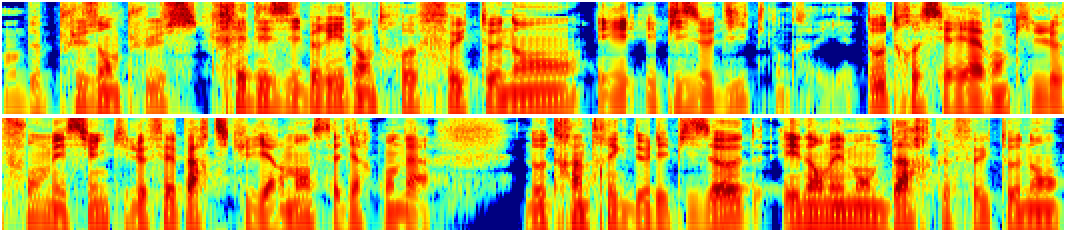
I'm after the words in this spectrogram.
ont de plus en plus créé des hybrides entre feuilletonnant et épisodique. Donc, il y a d'autres séries avant qui le font, mais c'est une qui le fait particulièrement, c'est-à-dire qu'on a notre intrigue de l'épisode, énormément d'arcs feuilletonnants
